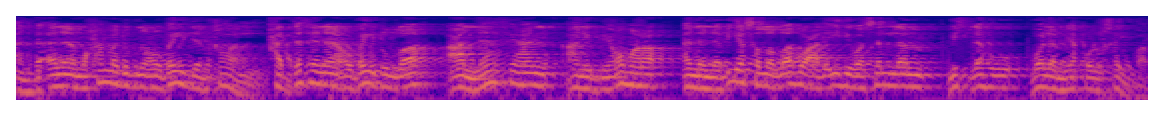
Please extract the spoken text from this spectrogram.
أنبأنا محمد بن عبيد قال حدثنا عبيد الله عن نافع عن ابن عمر أن النبي صلى الله عليه وسلم مثله ولم يقل خيبر.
